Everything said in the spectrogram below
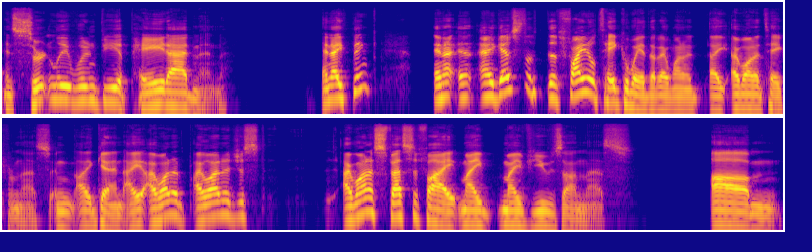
and certainly wouldn't be a paid admin. And I think, and I, and I guess the, the final takeaway that I want to I, I want to take from this, and again, I I want to I want to just I want to specify my my views on this. Um,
